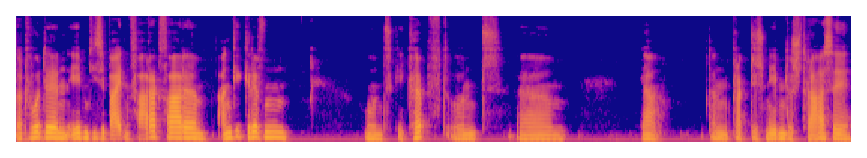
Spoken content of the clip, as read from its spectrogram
Dort wurden eben diese beiden Fahrradfahrer angegriffen und geköpft und ähm, ja, dann praktisch neben der Straße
